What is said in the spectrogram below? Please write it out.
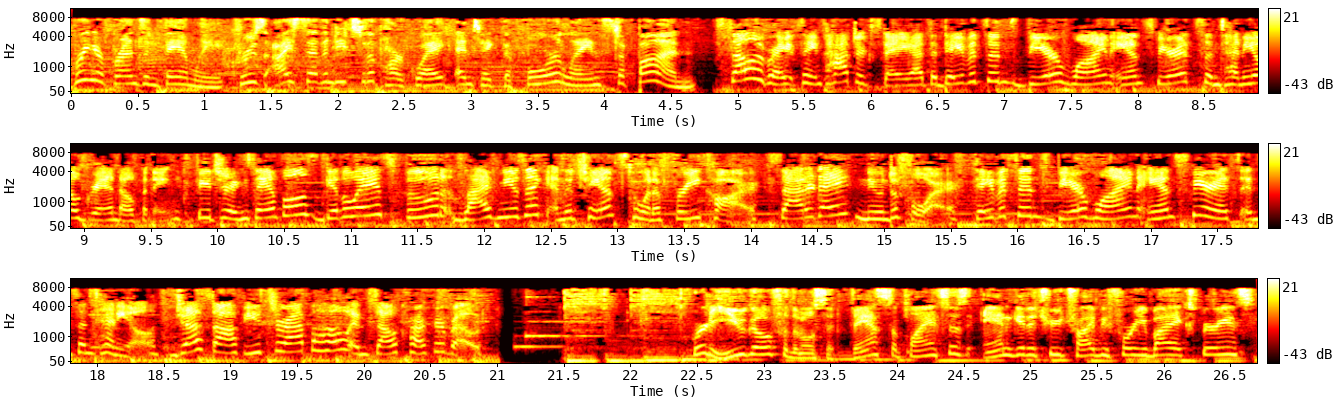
Bring your friends and family, cruise I-70 to the Parkway, and take the four lanes to fun. Celebrate St. Patrick's Day at the Davidson's Beer, Wine, and Spirits Centennial Grand Opening, featuring samples, giveaways, food, live music, and the chance to win a free car. Saturday, noon to 4. Davidson's Beer, Wine, and Spirits in Centennial, just off East Arapahoe and South Parker Road. Where do you go for the most advanced appliances and get a true try before you buy experience?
